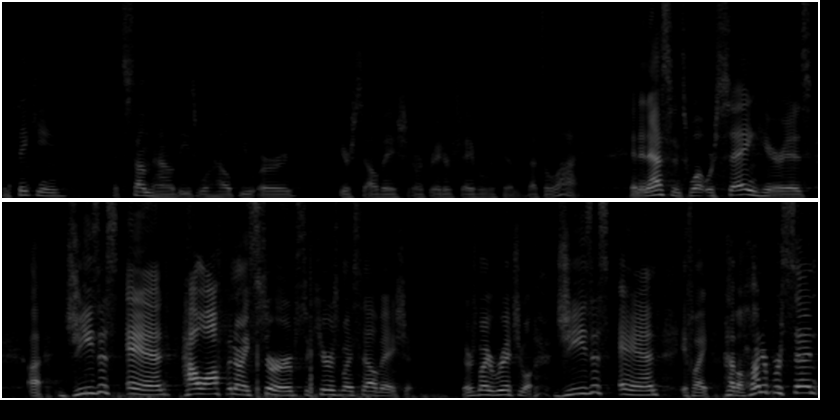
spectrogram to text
And thinking that somehow these will help you earn your salvation or greater favor with him. That's a lie and in essence, what we're saying here is uh, Jesus and how often I serve secures my salvation. There's my ritual. Jesus and if I have 100%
